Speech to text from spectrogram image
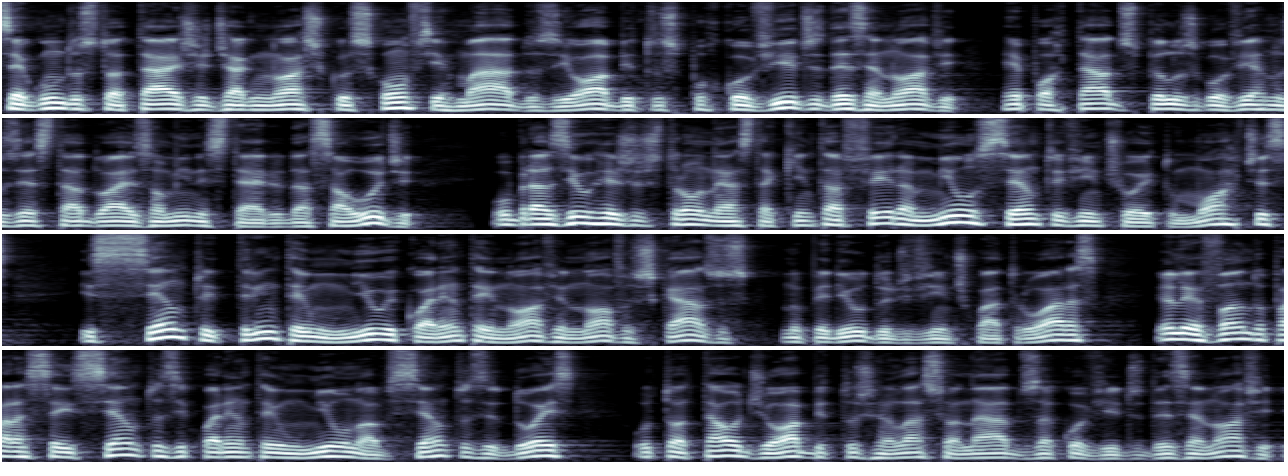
Segundo os totais de diagnósticos confirmados e óbitos por Covid-19 reportados pelos governos estaduais ao Ministério da Saúde, o Brasil registrou nesta quinta-feira 1.128 mortes e 131.049 novos casos no período de 24 horas, elevando para 641.902 o total de óbitos relacionados à Covid-19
